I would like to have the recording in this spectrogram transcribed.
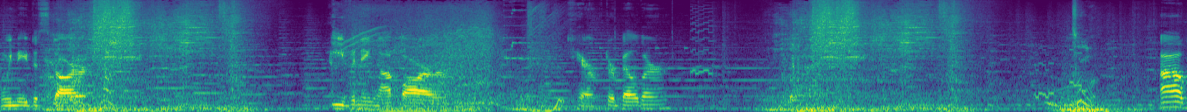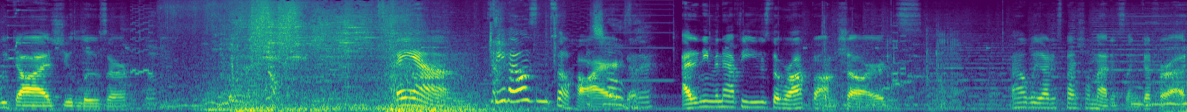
we need to start evening up our character builder. Ah, we dodged, you loser. Bam! See, that wasn't so hard. I didn't even have to use the rock bomb shards. Oh, we got a special medicine. Good for us.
